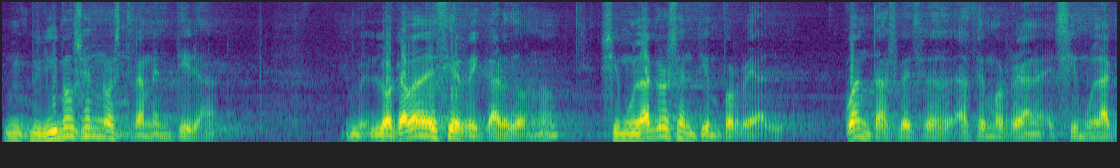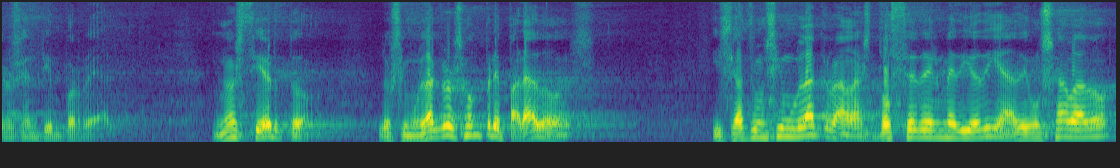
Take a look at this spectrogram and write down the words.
Vivimos en nuestra mentira. Lo acaba de decir Ricardo, ¿no? Simulacros en tiempo real. ¿Cuántas veces hacemos simulacros en tiempo real? No es cierto. Los simulacros son preparados. Y se hace un simulacro a las 12 del mediodía de un sábado,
